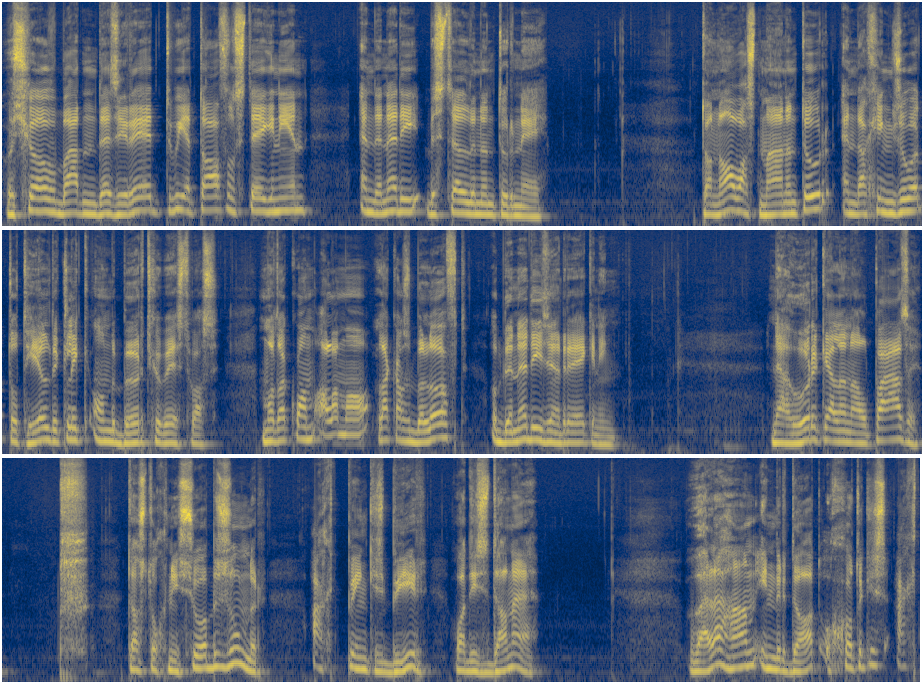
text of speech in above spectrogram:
We schoven baden Desiree twee tafels tegeneen en de Neddy bestelde een tournee. Daarna was het manentour en dat ging zo tot heel de klik aan de beurt geweest was. Maar dat kwam allemaal, lak als beloofd, op de Neddy zijn rekening. Nou hoor ik al. Pff, dat is toch niet zo bijzonder. Acht pinkjes bier, wat is dan hè? Wel, gaan inderdaad, och godtekes, acht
